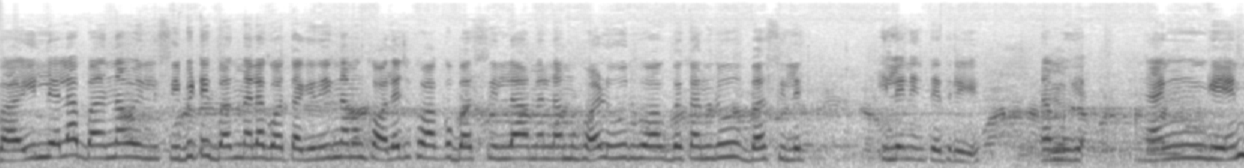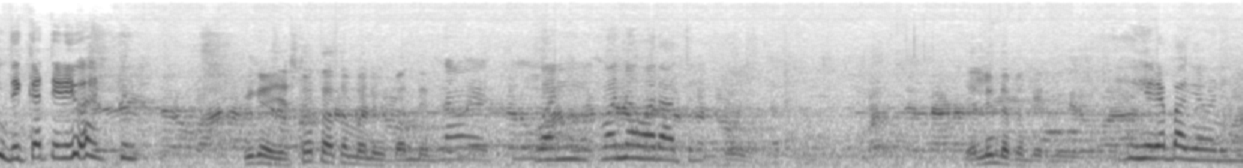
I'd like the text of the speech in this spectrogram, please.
ಬ ಇಲ್ಲೆಲ್ಲ ಬಂದು ನಾವು ಇಲ್ಲಿ ಸಿ ಬಿ ಟಿಗೆ ಬಂದ ಮೇಲೆ ಗೊತ್ತಾಗಿದೆ. ಈಗ ನಮಗೆ ಕಾಲೇಜ್ಗೆ ಹೋಗೋ ಬಸ್ ಇಲ್ಲ ಆಮೇಲೆ ನಮ್ಗೆ ಹೊಳ್ಳಿ ಊರಿಗೆ ಹೋಗ್ಬೇಕಂದ್ರೂ ಬಸ್ ಇಲ್ಲೇ ಇಲ್ಲೇ ನಿಂತೈತ್ರಿ. ನಮಗೆ ಹೆಂಗೆ ಏನು ದಿಕ್ಕ ತಿಳಿವ ಈಗ ಎಷ್ಟೊತ್ತಾತಮ್ಮ ನೀವು ಬಂದಿದ್ದು? ನಾವು ಒನ್ ಒನ್ ಅವರ್ ಆತ್ರಿ. ಎಲ್ಲಿಂದ ಬಂದಿರಿ ನೀವು? ಹಿರೇಬಾಗೇವಾಡಿಂದ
